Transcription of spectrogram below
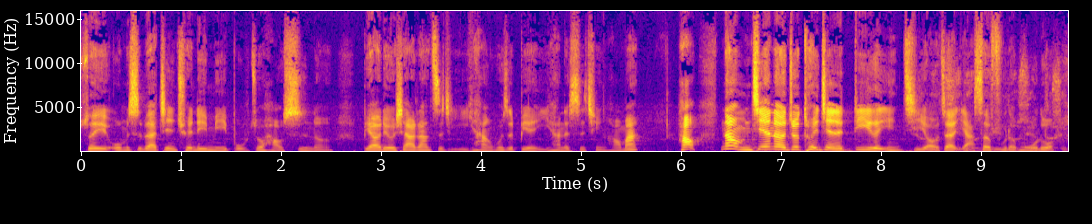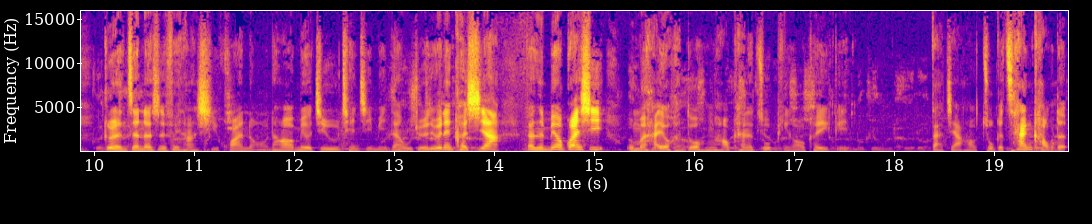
所以我们是不是要尽全力弥补，做好事呢？不要留下让自己遗憾或是别人遗憾的事情，好吗？好，那我们今天呢就推荐的第一个影集哦，在亚瑟夫的没落，个人真的是非常喜欢哦。然后没有进入前几名，但我觉得有点可惜啊。但是没有关系，我们还有很多很好看的作品哦，可以给大家哈做个参考的。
